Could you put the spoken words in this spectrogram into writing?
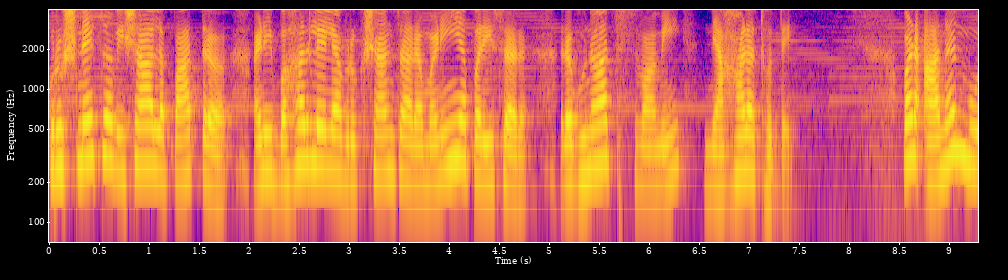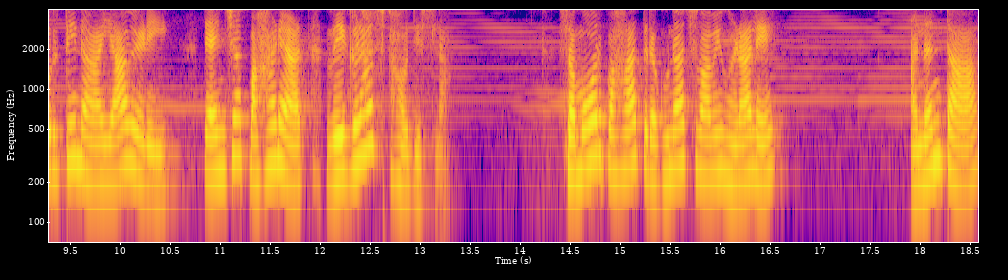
कृष्णेचं विशाल पात्र आणि बहरलेल्या वृक्षांचा रमणीय परिसर रघुनाथ स्वामी न्याहाळत होते. पण आनंद मूर्तींना यावेळी त्यांच्या पाहण्यात वेगळाच भाव दिसला. समोर पाहत रघुनाथ स्वामी म्हणाले अनंता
